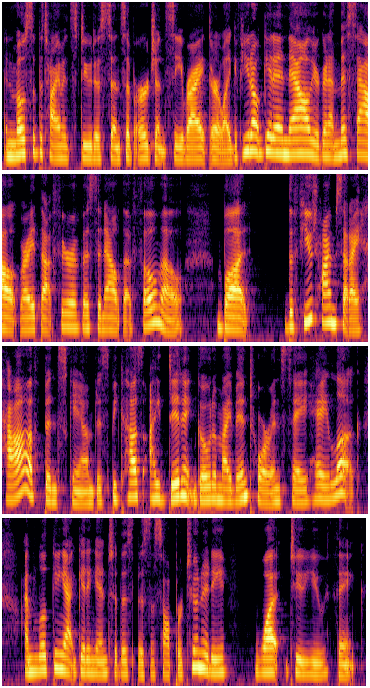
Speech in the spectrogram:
and most of the time it's due to sense of urgency, right? They're like, if you don't get in now, you're going to miss out, right? That fear of missing out, that FOMO. But the few times that I have been scammed is because I didn't go to my mentor and say, hey, look, I'm looking at getting into this business opportunity. What do you think?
